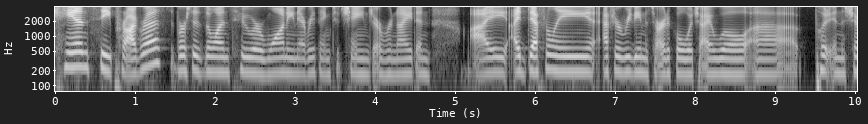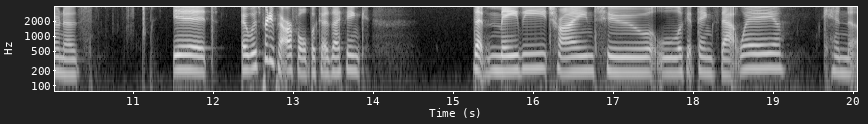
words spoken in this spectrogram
can see progress versus the ones who are wanting everything to change overnight. And I, I definitely, after reading this article, which I will uh, put in the show notes, it it was pretty powerful because I think that maybe trying to look at things that way can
